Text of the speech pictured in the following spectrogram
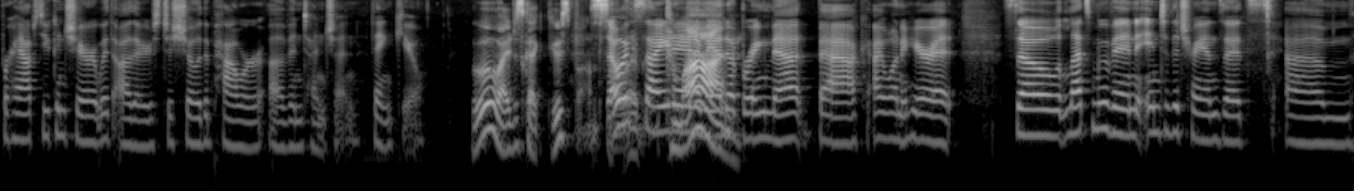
Perhaps you can share it with others to show the power of intention. Thank you. Ooh, I just got goosebumps. So excited, Come on. Amanda, bring that back. I want to hear it. So let's move in into the transits. Um,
